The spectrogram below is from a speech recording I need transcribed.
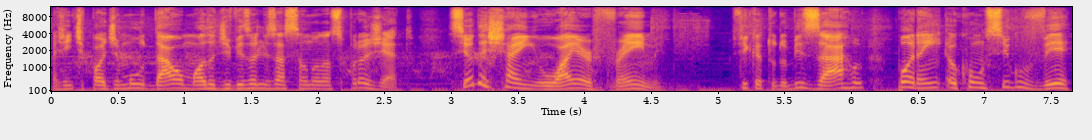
a gente pode mudar o modo de visualização do nosso projeto. Se eu deixar em wireframe, fica tudo bizarro, porém eu consigo ver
